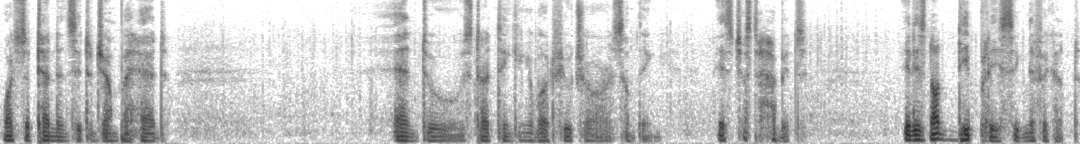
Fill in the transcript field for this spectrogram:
What's the tendency to jump ahead and to start thinking about future or something it's just a habit. It is not deeply significant.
